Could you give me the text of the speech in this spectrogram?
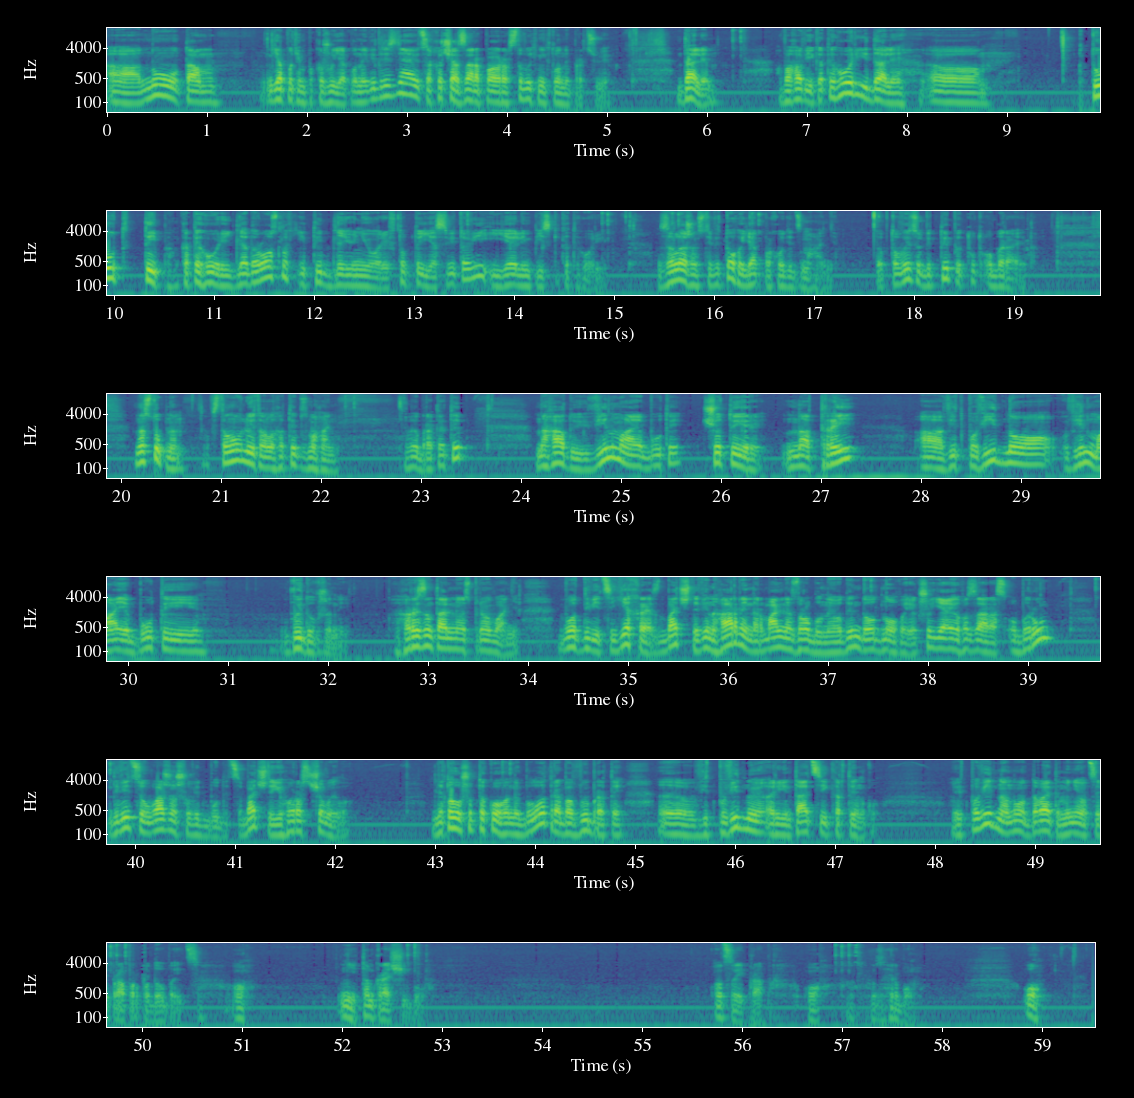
А, Ну там я потім покажу, як вони відрізняються, хоча зараз по ростових ніхто не працює. Далі, вагові категорії. Далі. Е, Тут тип категорій для дорослих і тип для юніорів. Тобто є світові і є олімпійські категорії. В залежності від того, як проходять змагання. Тобто ви собі типи тут обираєте. Наступне, встановлюєте логотип змагань. Вибрати тип. Нагадую, він має бути 4 на 3, а відповідно, він має бути видовжений. Горизонтальне спрямування. От дивіться, є хрест. Бачите, він гарний, нормально зроблений один до одного. Якщо я його зараз оберу, дивіться уважно, що відбудеться. Бачите, його розчавило. Для того, щоб такого не було, треба вибрати е, відповідної орієнтації картинку. Відповідно, ну, давайте мені оцей прапор подобається. О, Ні, там кращий був. Оцей прапор. О, з гербом. О,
